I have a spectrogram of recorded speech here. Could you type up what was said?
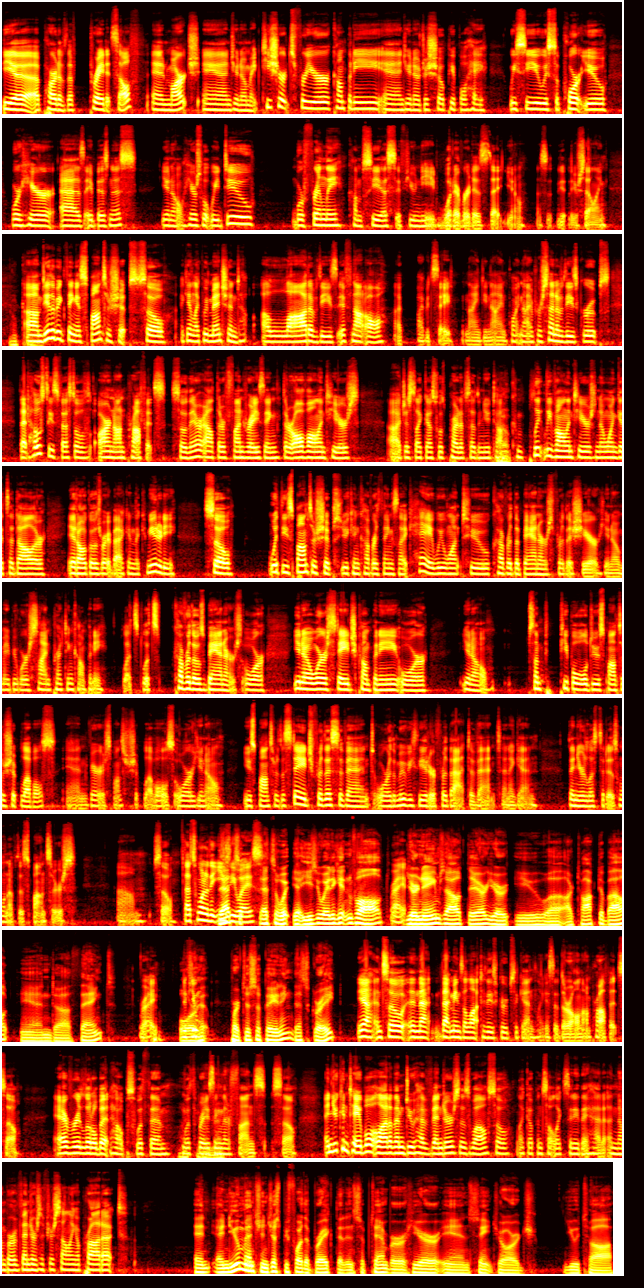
be a, a, part of the parade itself in March and, you know, make t-shirts for your company and, you know, just show people, hey, we see you, we support you, we're here as a business, you know, here's what we do, we're friendly, come see us if you need whatever it is that, you know, you're selling. Okay. Um, the other big thing is sponsorships. So again, like we mentioned, a lot of these, if not all, I, I would say 99.9% of these groups that host these festivals are nonprofits. So they're out there fundraising, they're all volunteers uh, just like us with Pride of Southern Utah. Yep. Completely volunteers, no one gets a dollar. It all goes right back in the community. So with these sponsorships, you can cover things like, hey, we want to cover the banners for this year. You know, maybe we're a sign printing company. Let's let's cover those banners. Or, you know, we're a stage company or, you know, some people will do sponsorship levels and various sponsorship levels, or, you know, you sponsor the stage for this event or the movie theater for that event. And again, then you're listed as one of the sponsors. Um, so that's one of the easy that's ways. That's a yeah, easy way to get involved. Right. Your name's out there. You're you uh, are talked about and uh, thanked. Right. For you, participating. That's great. Yeah, and so and that that means a lot to these groups. Again, like I said, they're all nonprofits, so every little bit helps with them with raising imagine. their funds. So, and you can table. A lot of them do have vendors as well. So, like up in Salt Lake City, they had a number of vendors if you're selling a product. And and you mentioned just before the break that in September here in St. George, Utah,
